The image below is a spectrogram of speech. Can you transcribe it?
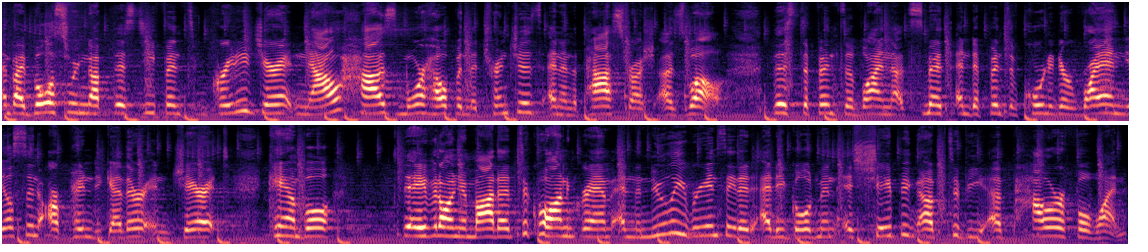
And by bolstering up this defense, Grady Jarrett now has more help in the trenches and in the pass rush as well. This defensive line that Smith and defensive coordinator Ryan Nielsen are putting together in Jarrett, Campbell, David Onyemata, Ta'Quon Graham, and the newly reinstated Eddie Goldman is shaping up to be a powerful one.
